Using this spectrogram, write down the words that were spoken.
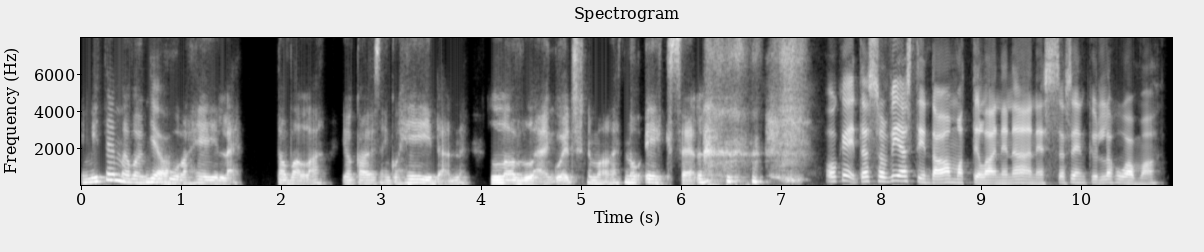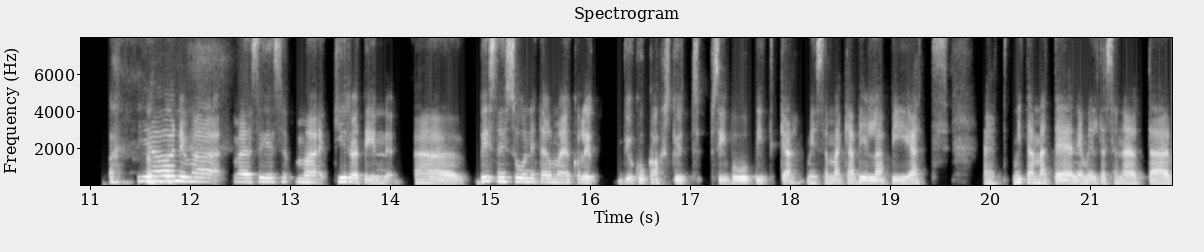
niin miten mä voin Joo. puhua heille tavalla, joka olisi niin kuin heidän love language, niin mä olen, että no Excel. Okei, tässä on viestintäammattilainen äänessä, sen kyllä huomaa. Joo, niin mä, mä siis mä kirjoitin äh, bisnissuunnitelma, joka oli joku 20 sivua pitkä, missä mä kävin läpi, että et mitä mä teen ja miltä se näyttää,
